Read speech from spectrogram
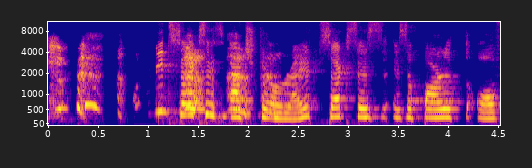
I mean, sex is natural, right? Sex is is a part of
